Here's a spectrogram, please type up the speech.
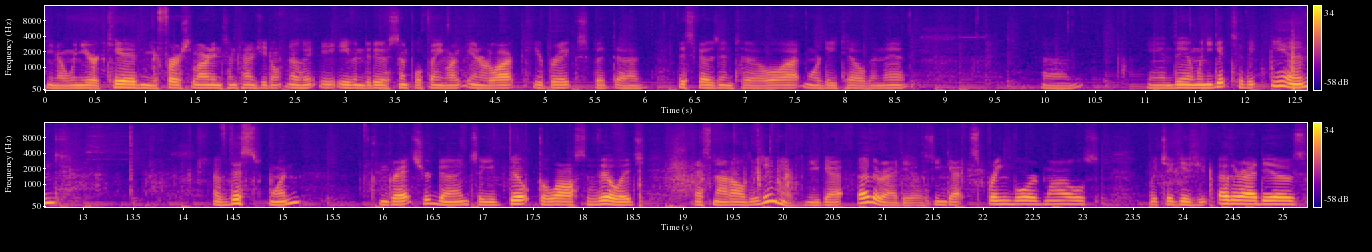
You know, when you're a kid and you're first learning, sometimes you don't know even to do a simple thing like interlock your bricks, but uh, this goes into a lot more detail than that. Um, and then when you get to the end of this one, congrats, you're done. So you've built the Lost Village. That's not all there's in here. You got other ideas. You got springboard models, which it gives you other ideas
